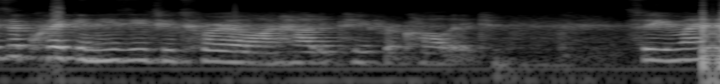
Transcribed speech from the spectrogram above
here's a quick and easy tutorial on how to pay for college. So you might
